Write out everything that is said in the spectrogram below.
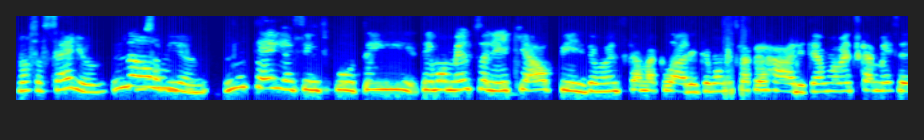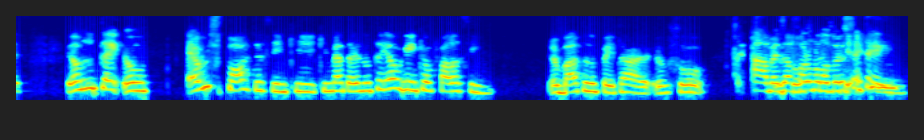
Nossa, sério? não, sabia. não tem, assim, tipo, tem, tem momentos ali que é a Alpine, tem momentos que é a McLaren, tem momentos que é a Ferrari, tem momentos que é a Mercedes. Eu não tenho, eu, é o esporte, assim, que, que me atrai. Não tem alguém que eu falo assim, eu bato no peito, ah, eu sou, Ah, mas Eu a Fórmula 2 pensando você. É que- tem.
